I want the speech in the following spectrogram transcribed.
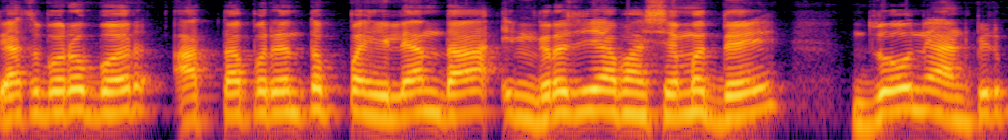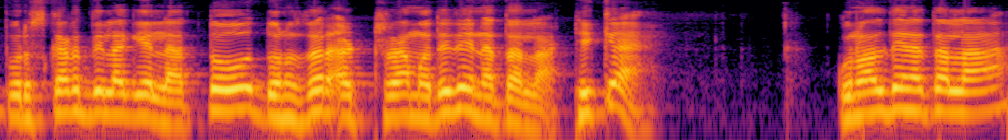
त्याचबरोबर आतापर्यंत पहिल्यांदा इंग्रजी या भाषेमध्ये जो ज्ञानपीठ पुरस्कार दिला गेला तो दोन हजार अठरामध्ये देण्यात आला ठीक आहे? कुणाला देण्यात आला?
